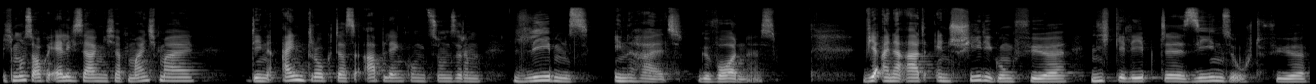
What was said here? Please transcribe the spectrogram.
ich muss auch ehrlich sagen, ich habe manchmal den Eindruck, dass Ablenkung zu unserem Lebensinhalt geworden ist. Wie eine Art Entschädigung für nicht gelebte Sehnsucht, für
